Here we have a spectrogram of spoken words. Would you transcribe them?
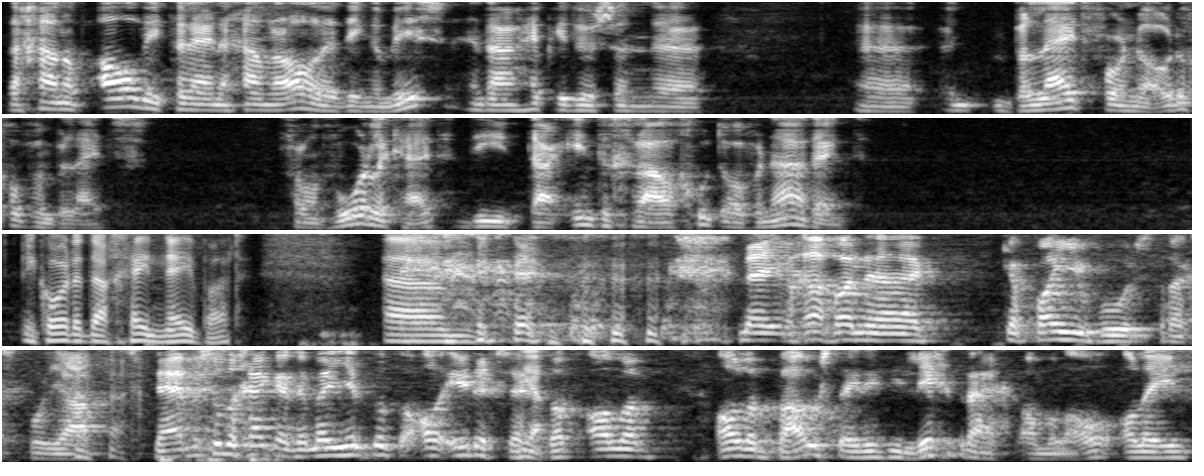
Daar gaan op al die terreinen gaan er allerlei dingen mis. En daar heb je dus een, uh, een beleid voor nodig, of een beleidsverantwoordelijkheid, die daar integraal goed over nadenkt. Ik hoorde daar geen nee, Bart. Um... nee, we gaan gewoon uh, campagne voeren straks voor ja. nee, we zullen gek Maar je hebt dat al eerder gezegd. Dat alle, alle bouwstenen, die liggen er eigenlijk allemaal al. Alleen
